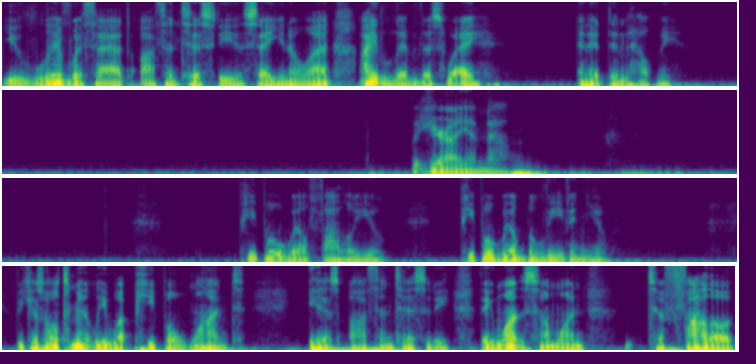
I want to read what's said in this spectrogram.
you live with that authenticity to say, you know what, I live this way and it didn't help me. But here I am now. People will follow you. People will believe in you because ultimately what people want is authenticity. They want someone to follow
